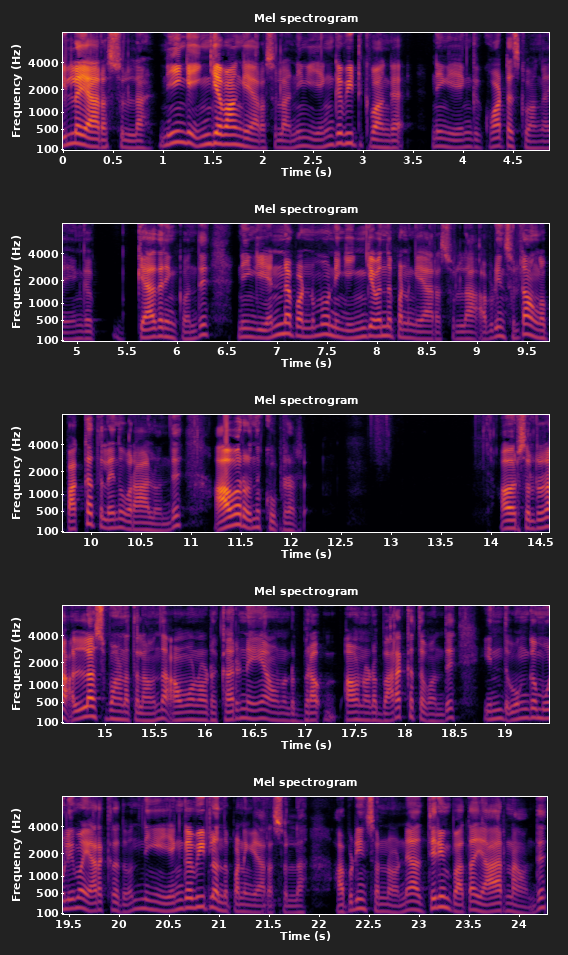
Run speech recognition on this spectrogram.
இல்லை யார சொல்லா நீங்கள் இங்கே வாங்க யார சொல்லா நீங்கள் எங்கள் வீட்டுக்கு வாங்க நீங்கள் எங்கள் குவார்ட்டர்ஸ்க்கு வாங்க எங்கள் கேதரிங்க்கு வந்து நீங்கள் என்ன பண்ணுமோ நீங்கள் இங்கே வந்து பண்ணுங்கள் யார சொல்லா அப்படின்னு சொல்லிட்டு அவங்க பக்கத்துலேருந்து ஒரு ஆள் வந்து அவர் வந்து கூப்பிட்றாரு. அவர் சொல்கிறார் அல்லா சுபானத்தில் வந்து அவனோட கருணையை அவனோட ப்ர அவனோட பறக்கத்தை வந்து இந்த உங்கள் மூலியமாக இறக்குறது வந்து நீங்கள் எங்கள் வீட்டில் வந்து பண்ணுங்க யாரை சொல்ல அப்படின்னு சொன்ன உடனே அது திரும்பி பார்த்தா யாருன்னா வந்து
